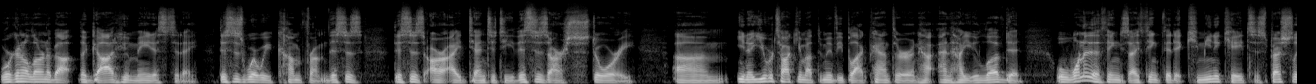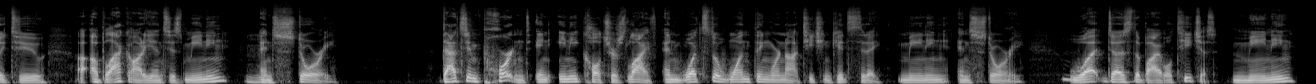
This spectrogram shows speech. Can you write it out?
We're going to learn about the God who made us today. This is where we come from. This is this is our identity. This is our story. Um, you know, you were talking about the movie Black Panther and how, and how you loved it. Well, one of the things I think that it communicates, especially to a, a black audience, is meaning mm-hmm. and story. That's important in any culture's life. And what's the one thing we're not teaching kids today? Meaning and story. Mm-hmm. What does the Bible teach us? Meaning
